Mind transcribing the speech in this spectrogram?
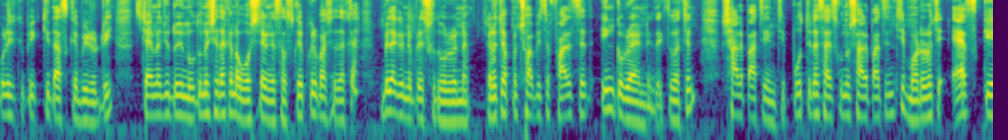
পরিপ্রেক্ষিতে আজকে ভিডিওটি চ্যানেলে যদি নতুন এসে থাকেন, অবশ্যই চ্যানেলকে সাবস্ক্রাইব করে পাশে থাকা বেলাইকনটি প্রেস করতে বলবেন না। এটা হচ্ছে আপনার ছয় পিসের ফাইল সেট ইঙ্কো ব্র্যান্ডের দেখতে পাচ্ছেন? সাড়ে পাঁচ ইঞ্চি। প্রতিটা সাইজ কিন্তু সাড়ে পাঁচ ইঞ্চি। মডেল হচ্ছে S K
